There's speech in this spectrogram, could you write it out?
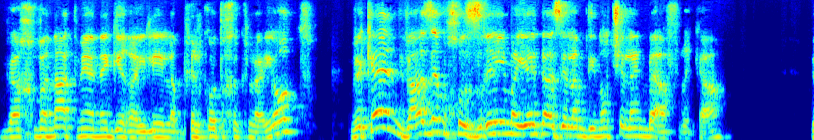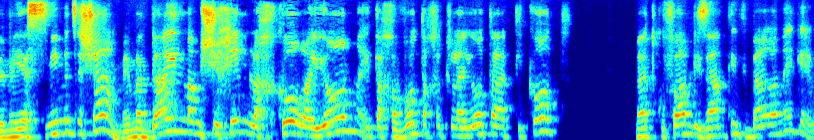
והכוונת מי הנגר העילי לחלקות החקלאיות, וכן, ואז הם חוזרים עם הידע הזה למדינות שלהם באפריקה, ומיישמים את זה שם. הם עדיין ממשיכים לחקור היום את החוות החקלאיות העתיקות מהתקופה הביזנטית בהר הנגב,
